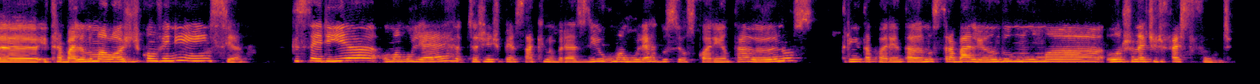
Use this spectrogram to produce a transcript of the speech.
uh, e trabalha numa loja de conveniência, que seria uma mulher, se a gente pensar aqui no Brasil, uma mulher dos seus 40 anos, 30, 40 anos, trabalhando numa lanchonete de fast food.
